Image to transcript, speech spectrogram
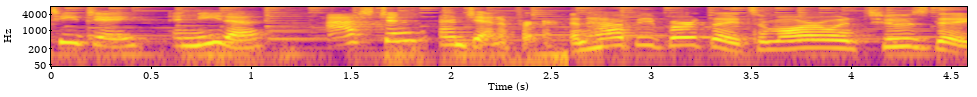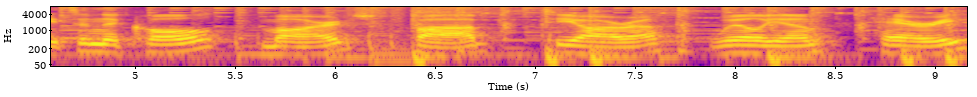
TJ, Anita, Ashton, and Jennifer. And happy birthday tomorrow and Tuesday to Nicole, Marge, Bob, Tiara, William, Harry,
